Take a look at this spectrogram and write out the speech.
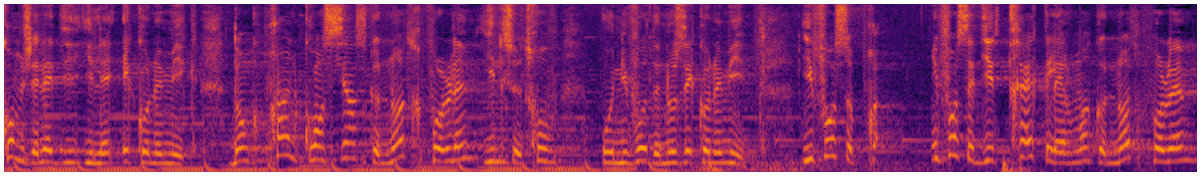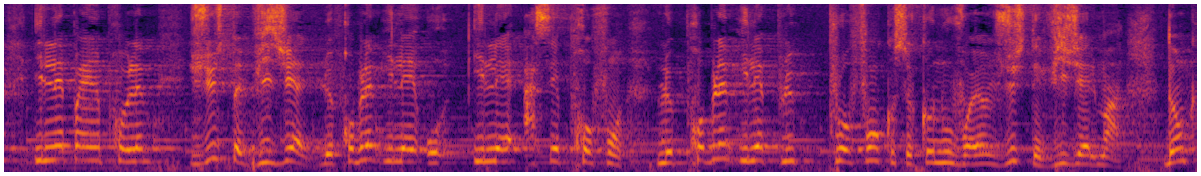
comme je l'ai dit, il est économique. Donc prendre conscience que notre problème, il se trouve au niveau de nos économies. Il faut se il faut se dire très clairement que notre problème, il n'est pas un problème juste visuel. Le problème, il est, assez profond. Le problème, il est plus profond que ce que nous voyons juste visuellement. Donc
